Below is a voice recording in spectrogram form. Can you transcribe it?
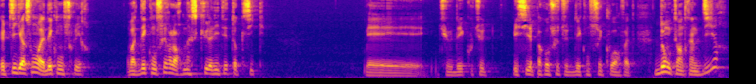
Les petits garçons, on va déconstruire. On va déconstruire leur masculinité toxique. Mais tu tu, mais s'il n'est pas construit, tu te déconstruis quoi en fait? Donc tu es en train de dire,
